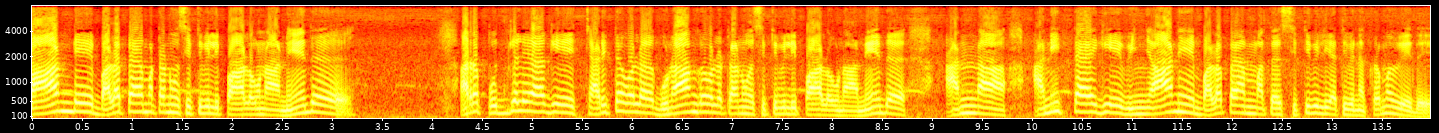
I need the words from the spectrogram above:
බාණ්ඩේ බලපෑමට අනුව සිතවිලි පාල වුණා නේද? අර පුද්ගලයාගේ චරිතවල ගුණාංගවලට අනුව සිතවිලි පාල වුණා නේද? අන්න අනිත් අයගේ විඥානයේ බලපෑම් මත සිතවිලි ඇති වෙන ක්‍රමවේදය.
